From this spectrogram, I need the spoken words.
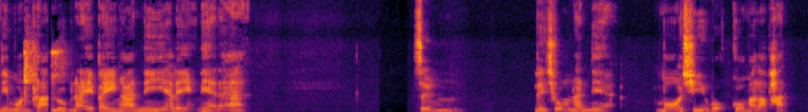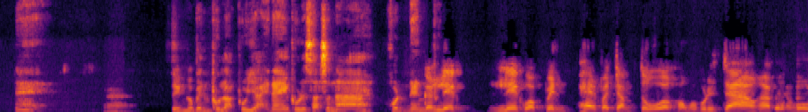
นิมนต์พระรูปไหนไปงานนี้อะไรอย่างเนี้ยนะฮะ ซึ่งในช่วงนั้นเนี่ย หมอชีวกโกมารพัฒน์แหมอ่าซึ่งก็เป็นผู้หลักผู้ใหญ่ในพุทธศาสนาคนหนึ่งก็เรียกเรียกว่าเป็นแพทย์ประจำตัวของพระพุทธเจ้าครับต้องโอ้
